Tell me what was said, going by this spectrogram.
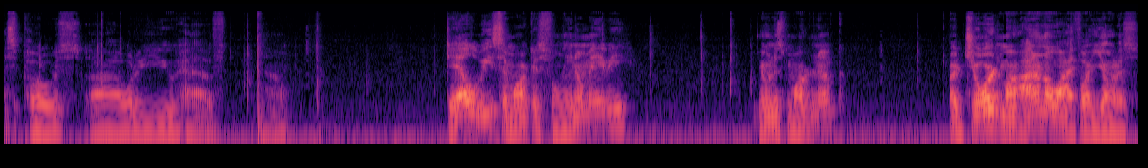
I suppose. Uh, what do you have? No. Dale Weiss and Marcus Foligno, maybe. Jonas Martinook. Or Jordan Mar. I don't know why I thought Jonas.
